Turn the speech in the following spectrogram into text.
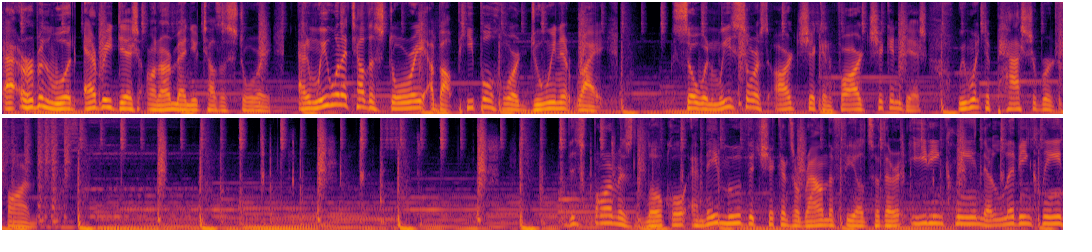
At Urban Wood, every dish on our menu tells a story, and we want to tell the story about people who are doing it right. So when we sourced our chicken for our chicken dish, we went to Pasturebird Farm. This farm is local and they move the chickens around the field so they're eating clean, they're living clean,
